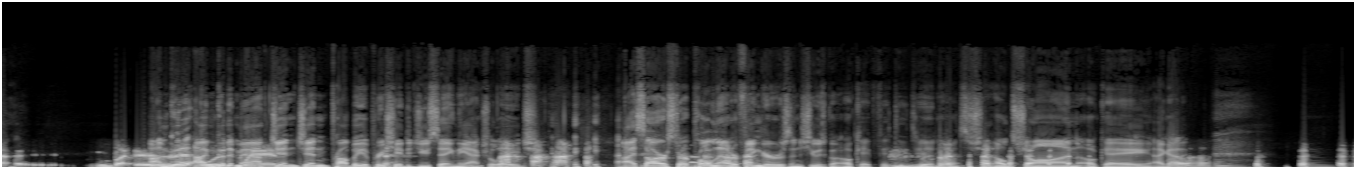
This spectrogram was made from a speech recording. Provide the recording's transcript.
Uh, but I'm good. At, I'm good at math. When... Jen, Jen probably appreciated you saying the actual age. I saw her start pulling out her fingers, and she was going, "Okay, 50. Jen held Sean. Okay, I got uh-huh. it."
